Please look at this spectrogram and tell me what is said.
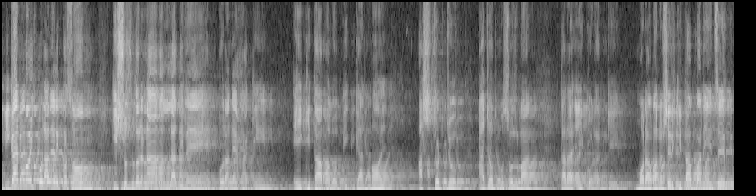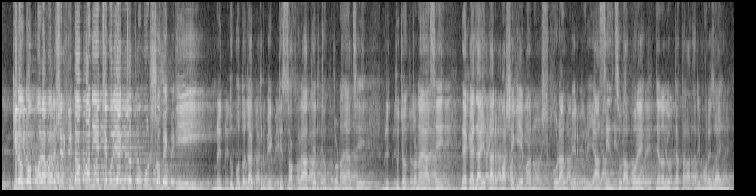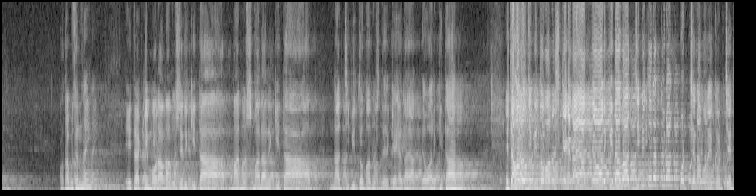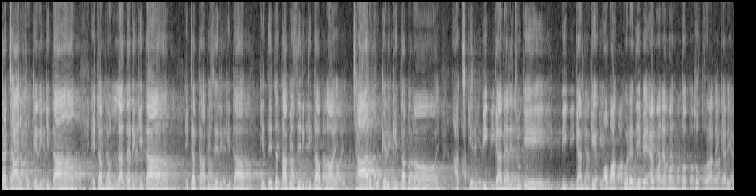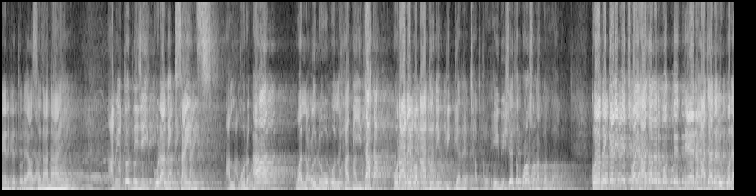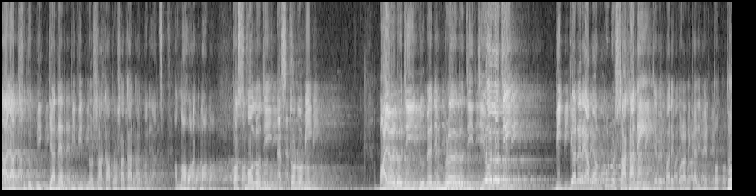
বিজ্ঞানময় কোরআনের কসম। কি সুন্দর নাম আল্লাহ দিলেন কোরআনে হাকিম। এই কিতাব হলো বিজ্ঞানময়। আশ্চর্য, আজব মুসলমান। তারা এই কোরআনকে মরা মানুষের কিতাব বানিয়েছে। কীরকম মরা মানুষের কিতাব বানিয়েছে বলে একজন মুমূর্ষ ব্যক্তি। মৃত্যু পদযাত্র ব্যক্তি সক্রাতের যন্ত্রণায় আছে। মৃত্যু যন্ত্রণায় আছে। দেখা যায় তার পাশে গিয়ে মানুষ কোরআন বের করে। ইয়াসিন সূরা পড়ে যেন লোকটা তাড়াতাড়ি মরে যায়। কথা বুঝেন নাই? এটা কি মরা মানুষের কিতাব, মানুষ মারার কিতাব, না জীবিত মানুষদেরকে হেদায়াত দেওয়ার কিতাব? এটা হলো জীবিত মানুষকে হেদায়াত দেওয়ার কিতাব, আর জীবিতরা কোরআন পড়ছে না মনে করছে, এটা ঝাড়ফুকের কিতাব, এটা মোল্লাদের কিতাব, এটা তাবিজের কিতাব, কিন্তু এটা তাবিজের কিতাব নয়, ঝাড়ফুকের কিতাব নয়। আজকের বিজ্ঞানের যুগে বিজ্ঞানকে অবাক করে দিবে এমন এমন তথ্য কোরআনে কারিমের ভেতরে আছে না নাই? আমি তো নিজেই কোরআনিক সায়েন্স আল কোরআন ওয়াল উলুমুল হাদিথা কোরআন এবং আধুনিক বিজ্ঞানের ছাত্র। এই বিষয়ে তো পড়াশোনা করলাম। কোরআনে কারিমে ছয় হাজারের মধ্যে দেড় হাজারের উপরে আয়াত শুধু বিজ্ঞানের বিভিন্ন শাখা প্রশাখার ব্যাপারে আছে। আল্লাহ আকবার। Cosmology, astronomy, biology human embryology geology, বিজ্ঞানের এমন কোন শাখা নেই যে ব্যাপারে কোরআন কারিমের তথ্য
